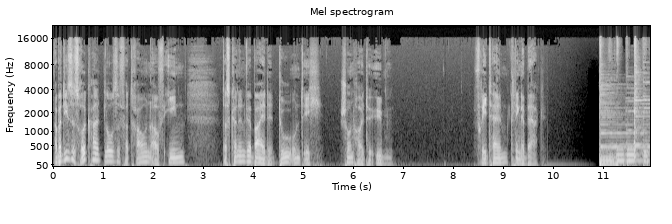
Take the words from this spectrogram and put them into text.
Aber dieses rückhaltlose Vertrauen auf ihn, das können wir beide, du und ich, schon heute üben. Friedhelm Klingeberg Thank you.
